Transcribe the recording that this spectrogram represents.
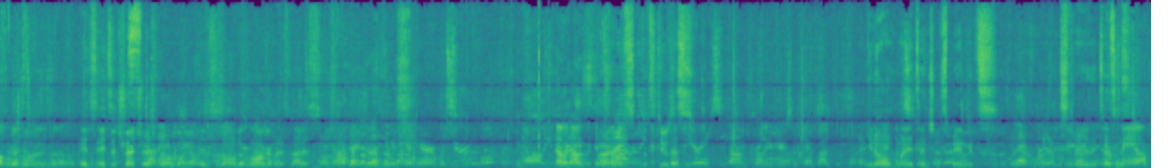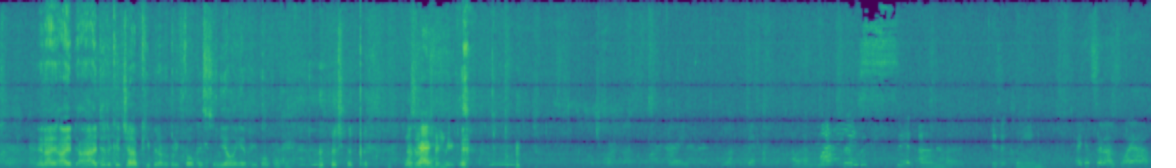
Up the hill is. Uh, It's it's a treacherous road going up. This is a little bit longer, but it's not as steep and The only dangerous. thing is your hair was. No, you know, Oh no, it's All right, fine. let's, let's do Those this. earrings um, curl your hair sometimes. You know, my attention span gets severely It's tested. male. And I, I I did a good job keeping everybody focused and yelling at people. Okay. Was Okay. entertaining. Alright. You want the back on the, out on the Why left real don't quick? you sit on the? Is it clean? I could sit on his lap.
